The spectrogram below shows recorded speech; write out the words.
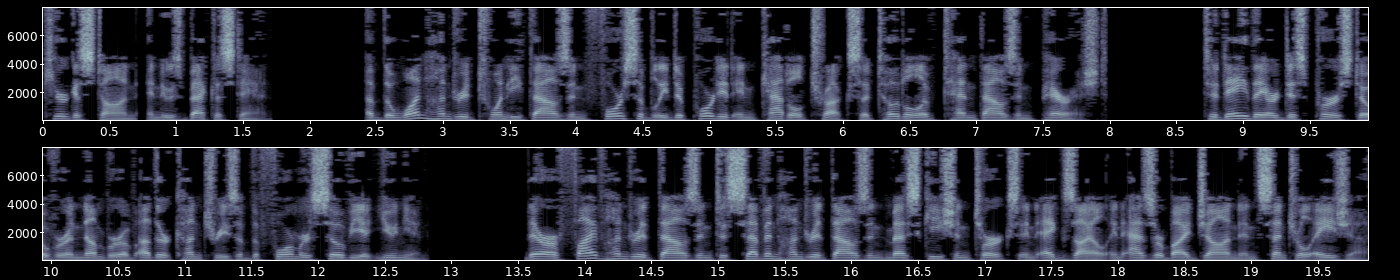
Kyrgyzstan, and Uzbekistan. Of the 120,000 forcibly deported in cattle trucks a total of 10,000 perished. Today they are dispersed over a number of other countries of the former Soviet Union. There are 500,000 to 700,000 Meskhetian Turks in exile in Azerbaijan and Central Asia.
